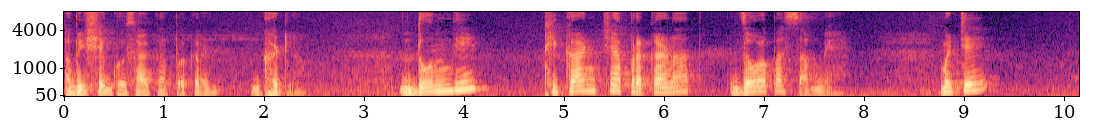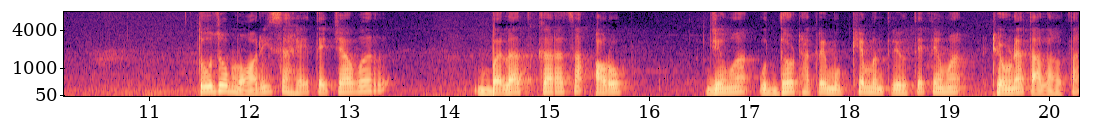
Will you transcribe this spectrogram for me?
अभिषेक घोसाळकर प्रकरण घडलं. दोन्ही ठिकाणच्या प्रकरणात जवळपास साम्य आहे. म्हणजे तो जो मॉरिस आहे त्याच्यावर बलात्काराचा आरोप जेव्हा उद्धव ठाकरे मुख्यमंत्री होते तेव्हा ठेवण्यात आला होता.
